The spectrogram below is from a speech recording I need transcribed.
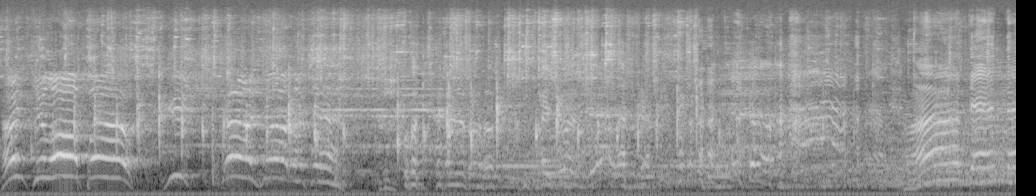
Антилопа! Еще золото! Вот оно! Золото! Вот это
